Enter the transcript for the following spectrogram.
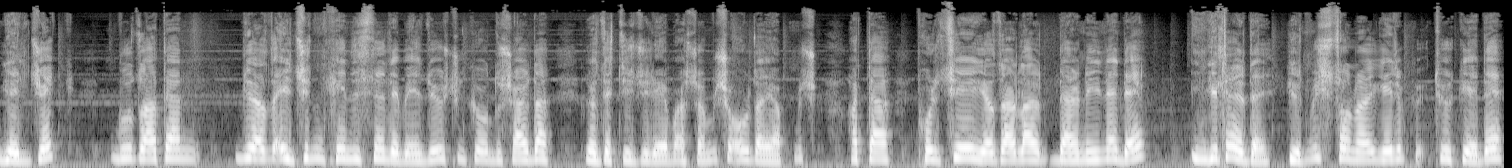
gelecek. Bu zaten biraz Elçin'in kendisine de benziyor. Çünkü o dışarıda gazeteciliğe başlamış, orada yapmış. Hatta Polisiye Yazarlar Derneği'ne de İngiltere'de girmiş. Sonra gelip Türkiye'de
